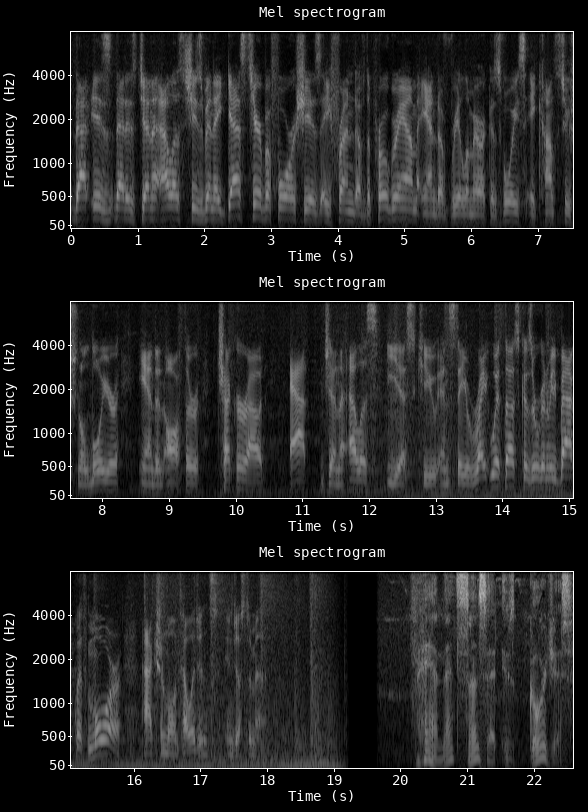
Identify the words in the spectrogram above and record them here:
that is that is Jenna Ellis. She's been a guest here before. She is a friend of the program and of Real America's Voice, a constitutional lawyer and an author. Check her out at Jenna Ellis ESQ and stay right with us because we're going to be back with more actionable intelligence in just a minute. Man, that sunset is gorgeous.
